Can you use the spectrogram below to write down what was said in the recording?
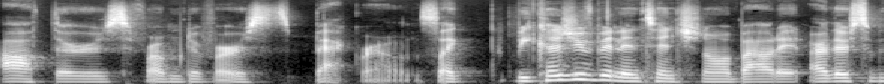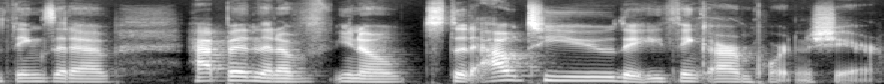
authors from diverse backgrounds? Like because you've been intentional about it, are there some things that have happened that have, you know, stood out to you that you think are important to share?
